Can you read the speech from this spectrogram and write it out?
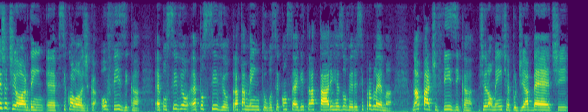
Seja de ordem é, psicológica ou física, é possível, é possível tratamento, você consegue tratar e resolver esse problema. Na parte física, geralmente é por diabetes,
